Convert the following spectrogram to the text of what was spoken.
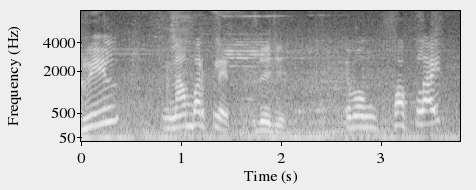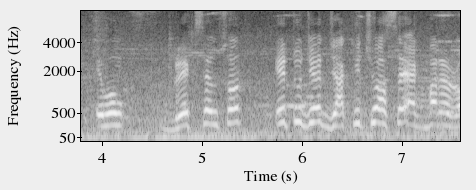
grille number plate জি জি। এবং ফক লাইট এবং brake sensor A to Z যা কিছু আছে একবারে র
